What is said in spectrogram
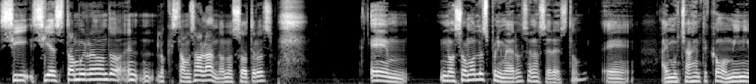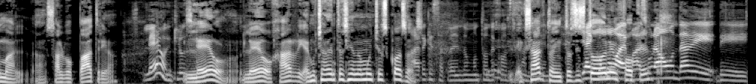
sí, sí está muy redondo en lo que estamos hablando. Nosotros em, no somos los primeros en hacer esto. Eh, hay mucha gente como Minimal, ah, Salvo Patria, Leo, incluso. Leo, Leo, Harry. Hay mucha gente haciendo muchas cosas. Harry que está trayendo un montón de cosas. Exacto, también. entonces Y hay todo el como enfoque- Además, una onda de, de-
